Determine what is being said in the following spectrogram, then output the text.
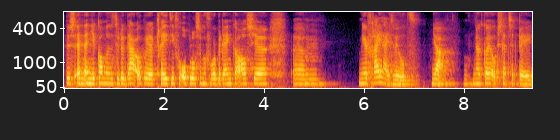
Dus, en, en je kan er natuurlijk daar ook weer creatieve oplossingen voor bedenken als je um, meer vrijheid wilt. Ja. Nou, dan kan je ook ZZP uh,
